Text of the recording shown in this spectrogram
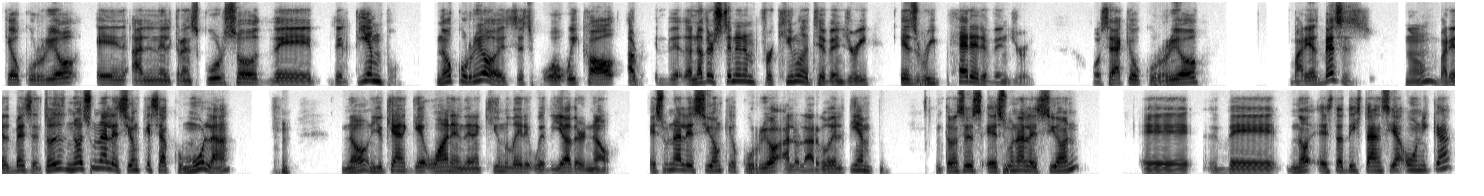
que ocurrió en, el transcurso de, del tiempo. No ocurrió. Es what we call another synonym for cumulative injury is repetitive injury. O sea que ocurrió varias veces. ¿no? Varias veces. Entonces, no es una lesión que se acumula. no, you can't get one and then accumulate it with the other. No, es una lesión que ocurrió a lo largo del tiempo. Entonces, es una lesión eh, de esta distancia única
